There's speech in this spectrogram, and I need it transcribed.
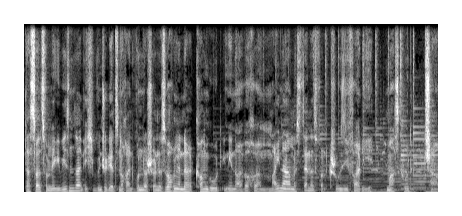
Das soll es von mir gewesen sein. Ich wünsche dir jetzt noch ein wunderschönes Wochenende. Komm gut in die neue Woche. Mein Name ist Dennis von Crucify.de. Mach's gut. Ciao.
